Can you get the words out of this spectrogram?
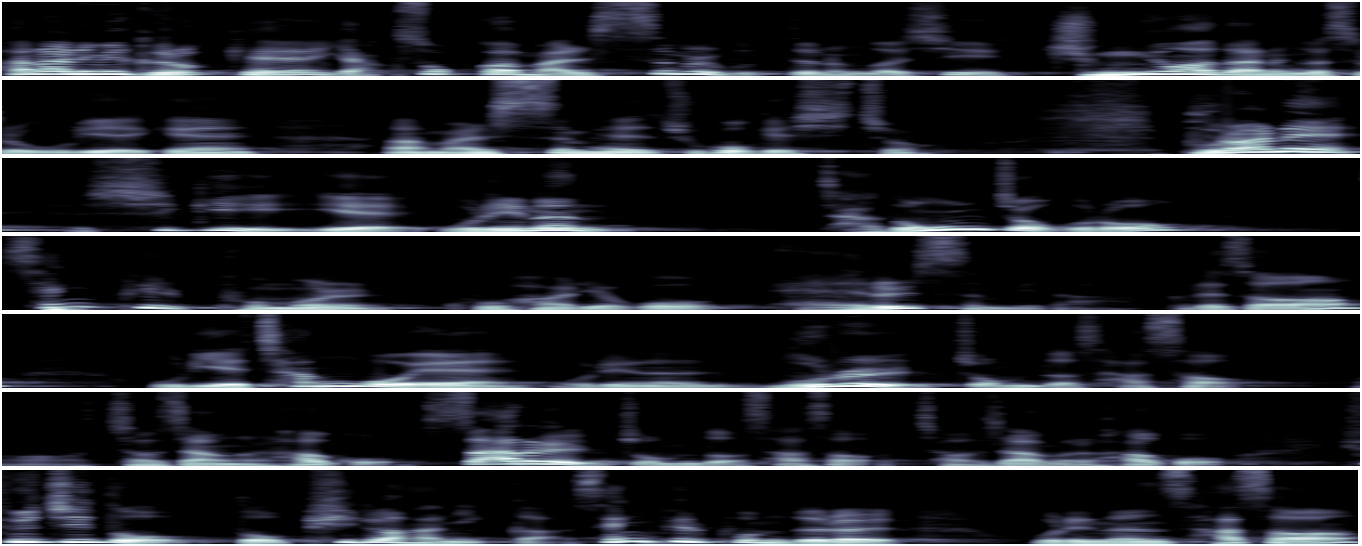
하나님이 그렇게 약속과 말씀을 붙드는 것이 중요하다는 것을 우리에게 아, 말씀해 주고 계시죠. 불안의 시기에 우리는 자동적으로 생필품을 구하려고 애를 씁니다. 그래서 우리의 창고에 우리는 물을 좀 더 사서 어, 저장을 하고 쌀을 좀 더 사서 저장을 하고 휴지도 또 필요하니까 생필품들을 우리는 사서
